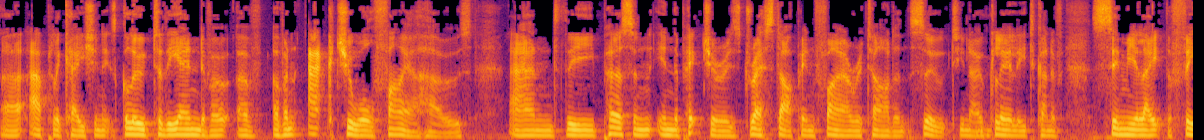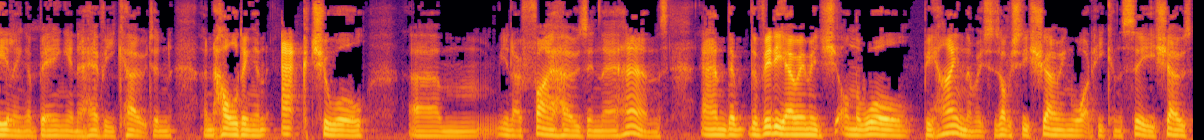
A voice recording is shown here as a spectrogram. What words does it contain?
uh, application, it's glued to the end of, a, of, of an actual fire hose, and the person in the picture is dressed up in fire retardant suit, you know, clearly to kind of simulate the feeling of being in a heavy coat and, and holding an actual um, you know, fire hose in their hands. And the, the video image on the wall behind them, which is obviously showing what he can see, shows,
